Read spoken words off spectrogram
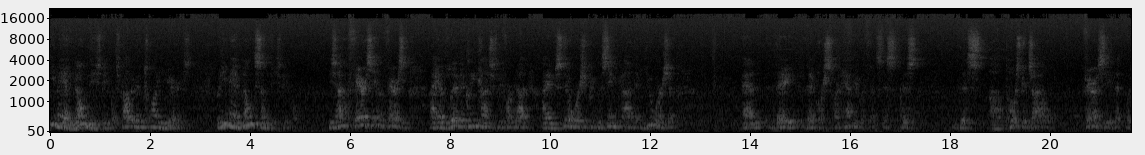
He may have known these people. It's probably been 20 years. But he may have known some of these. He said, I'm a Pharisee of a Pharisee. I have lived a clean conscience before God. I am still worshiping the same God that you worship. And they, they of course, aren't happy with this. This, this, this uh, poster child Pharisee that was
